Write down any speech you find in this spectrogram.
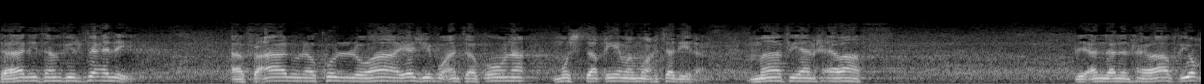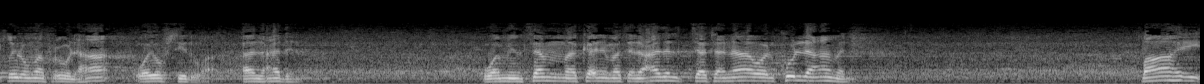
ثالثا في الفعل. أفعالنا كلها يجب أن تكون مستقيمه معتدلة. ما فيها انحراف. لأن الانحراف يبطل مفعولها ويفسدها. العدل. ومن ثم كلمة العدل تتناول كل عمل. طاهي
